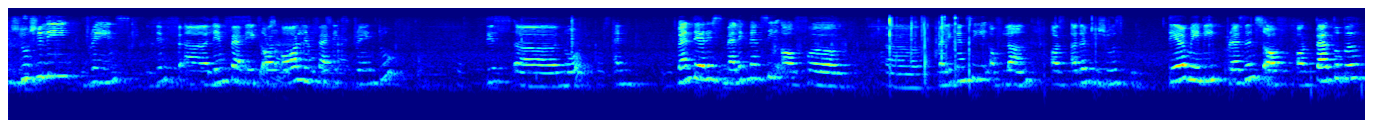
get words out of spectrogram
It usually drains lymph, uh, lymphatics or all lymphatics drain to this uh, node and when there is malignancy of uh, uh malignancy of lung or other tissues there may be presence of or palpable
